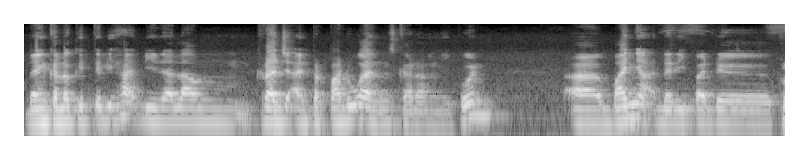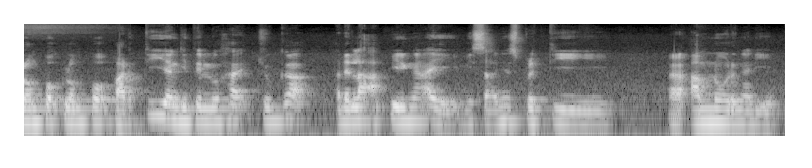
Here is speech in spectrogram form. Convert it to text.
Dan kalau kita lihat di dalam kerajaan perpaduan sekarang ni pun uh, banyak daripada kelompok-kelompok parti yang kita lihat juga adalah api dengan air. Misalnya seperti uh, UMNO dengan DAP.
